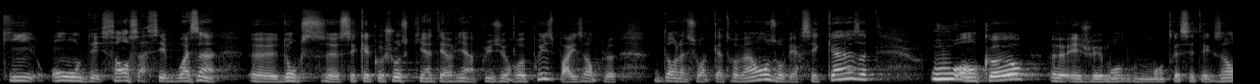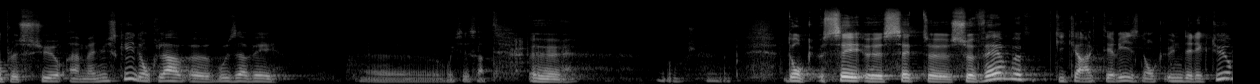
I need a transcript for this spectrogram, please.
qui ont des sens assez voisins. Euh, donc c'est quelque chose qui intervient à plusieurs reprises, par exemple dans la sourate 91 au verset 15, ou encore, euh, et je vais vous montrer cet exemple sur un manuscrit, donc là, vous avez... Euh, oui, c'est ça. donc c'est ce verbe qui caractérise donc une des lectures.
